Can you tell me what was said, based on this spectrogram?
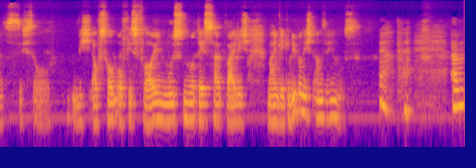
Das ist so, mich aufs Homeoffice freuen muss, nur deshalb, weil ich mein Gegenüber nicht ansehen muss. Ja. Ähm,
